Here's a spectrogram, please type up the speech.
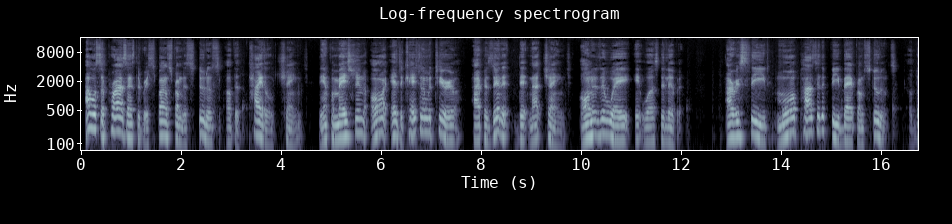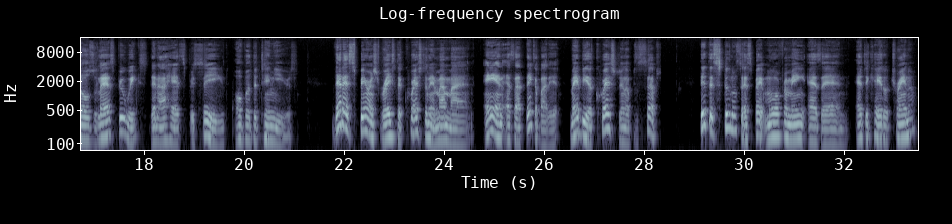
I was surprised at the response from the students of the title change. The information or educational material I presented did not change, only the way it was delivered. I received more positive feedback from students of those last few weeks than I had received over the 10 years. That experience raised a question in my mind, and as I think about it, maybe a question of perception. Did the students expect more from me as an educator trainer,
